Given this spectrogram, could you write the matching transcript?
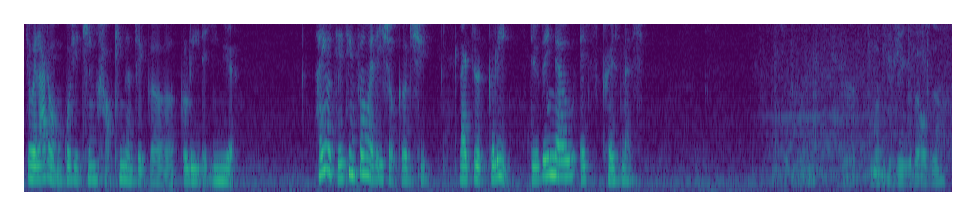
就会拉着我们过去听好听的这个 Glee 的音乐，很有节庆氛围的一首歌曲，来自 Glee。Do they know it's Christmas? Love your jingle bells, though.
